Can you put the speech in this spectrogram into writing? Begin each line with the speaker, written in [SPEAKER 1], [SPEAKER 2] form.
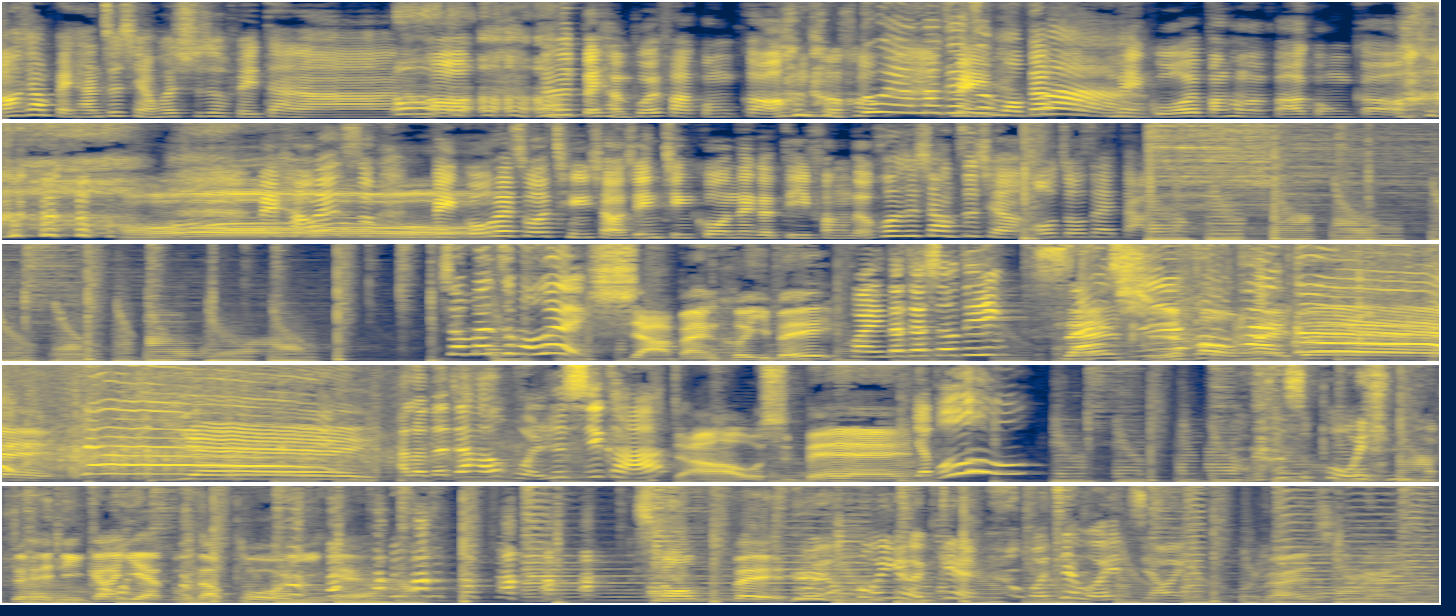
[SPEAKER 1] 然后像北韩之前会试射飞弹啊，然后但是北韩不会发公告，然后
[SPEAKER 2] 对啊，那该怎么办？
[SPEAKER 1] 美国会帮他们发公告。
[SPEAKER 3] 哦，
[SPEAKER 1] 北韩会说，美国会说，请小心经过那个地方的，或是像之前欧洲在打仗。
[SPEAKER 2] 上班这么累，
[SPEAKER 3] 下班喝一杯。
[SPEAKER 2] 欢迎大家收听
[SPEAKER 3] 三十后派对，
[SPEAKER 2] 耶！Hello，大家好，我是西卡。
[SPEAKER 3] 大家好，我是 Ben。
[SPEAKER 1] 是破音啊？
[SPEAKER 3] 对，你刚也补到破音耶，超废。
[SPEAKER 1] 我用破音 again，我记得我也只要你破音。
[SPEAKER 2] 没关系，没关系，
